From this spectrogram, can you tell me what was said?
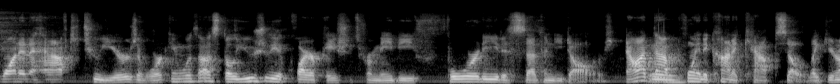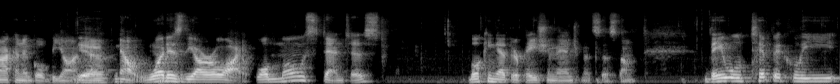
one and a half to two years of working with us, they'll usually acquire patients for maybe forty to seventy dollars. Now, at that mm. point, it kind of caps out. Like you're not going to go beyond yeah. that. Now, what is the ROI? Well, most dentists, looking at their patient management system, they will typically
